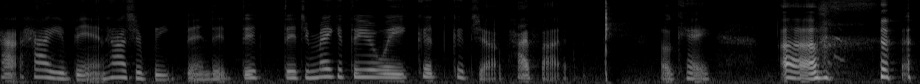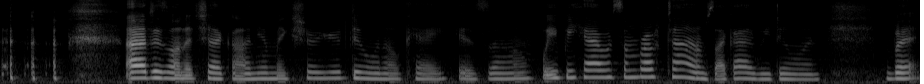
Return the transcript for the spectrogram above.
How how you been? How's your week been? Did did did you make it through your week? Good good job. High five. Okay. Um I just want to check on you, make sure you're doing okay, cause uh, we be having some rough times, like I be doing, but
